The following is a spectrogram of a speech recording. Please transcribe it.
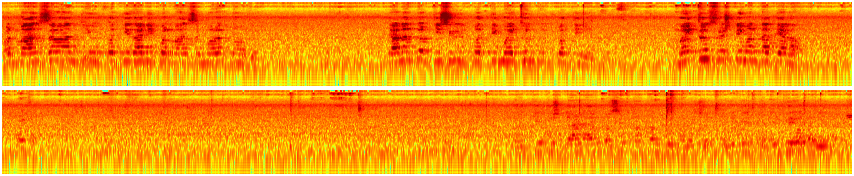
पण माणसांची उत्पत्ती झाली पण माणसं मरत नव्हते. त्यानंतर तिसरी उत्पत्ती मैथून उत्पत्ती. मैथून सृष्टी म्हणतात त्याला. बसून पुष्टी आहे, बसत आपण ती करायची. म्हणजे ते कधी फिरवता येईल.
